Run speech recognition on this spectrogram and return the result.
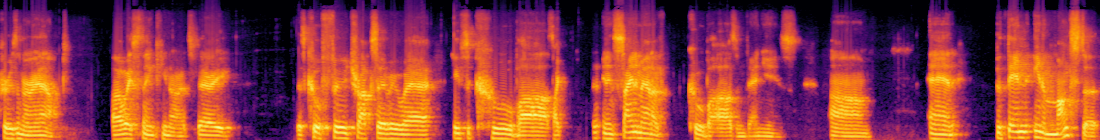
cruising around, I always think you know it's very. There's cool food trucks everywhere, heaps of cool bars, like an insane amount of cool bars and venues, um, and but then in amongst it,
